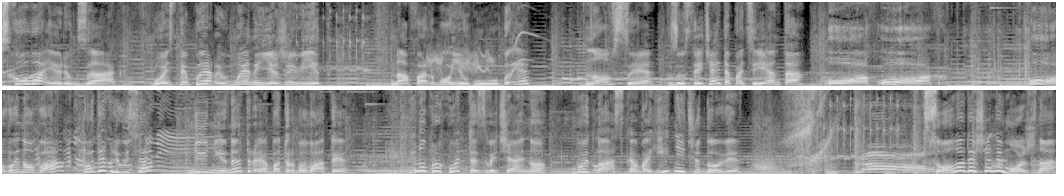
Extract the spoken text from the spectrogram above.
Сховаю рюкзак. Ось тепер і в мене є живіт. Нафарбую губи. Ну все, зустрічайте пацієнта. Ох, ох. О, ви нова? Подивлюся. Ні, ні, не треба турбувати. Ну, проходьте, звичайно. Будь ласка, вагітні чудові. Солодощі не можна.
